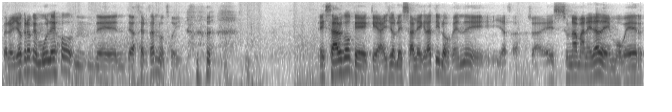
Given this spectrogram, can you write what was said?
Pero yo creo que muy lejos de, acertar no estoy. es algo que, a ellos les sale gratis, los vende y ya está. O sea, es una manera de mover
